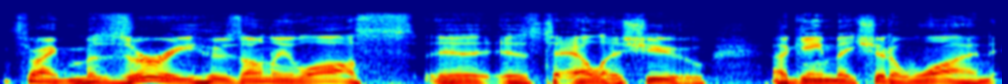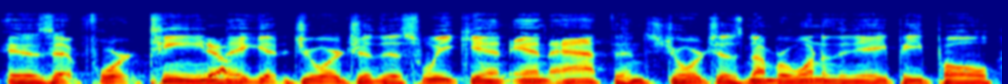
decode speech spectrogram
That's right. Missouri, whose only loss is, is to LSU, a game they should have won, is at 14. Yep. They get Georgia this weekend in Athens. Georgia is number one in the AP poll.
